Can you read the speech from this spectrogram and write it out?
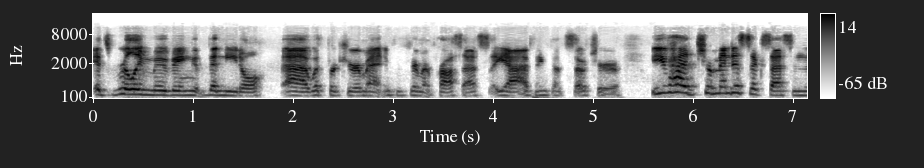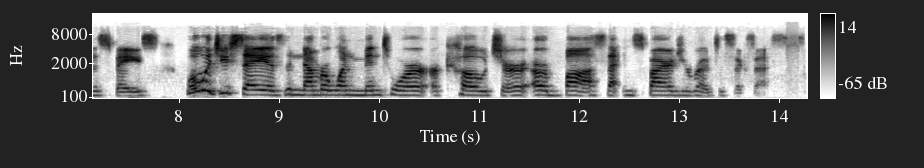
it's really moving the needle uh, with procurement and procurement process. So yeah, I think that's so true. You've had tremendous success in this space. What would you say is the number one mentor or coach or, or boss that inspired your road to success?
